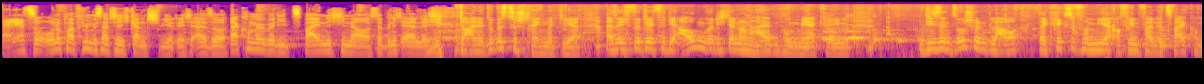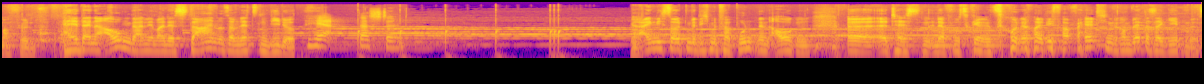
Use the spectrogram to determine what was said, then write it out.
Ja, jetzt so ohne Parfüm ist natürlich ganz schwierig. Also, da kommen wir über die zwei nicht hinaus, da bin ich ehrlich. Daniel, du bist zu streng mit dir. Also ich würde dir für die Augen würde ich dir noch einen halben Punkt mehr cremen. Die sind so schön blau, da kriegst du von mir auf jeden Fall eine 2,5. Hey, deine Augen, Daniel, waren der Star in unserem letzten Video. Ja, das stimmt. Eigentlich sollten wir dich mit verbundenen Augen äh, äh, testen in der Fußgängerzone, weil die verfälschen komplett das Ergebnis.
